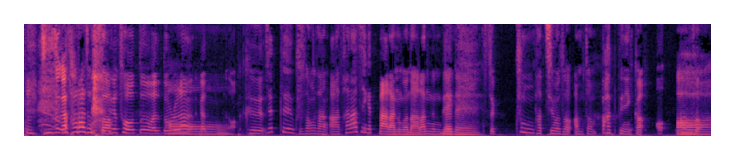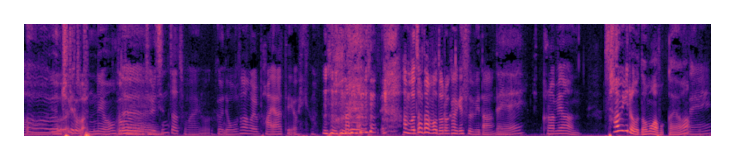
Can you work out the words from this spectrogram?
준수가 사라졌어. 저도 놀라 어. 그러니까 그 세트 구성상 아 사라지겠다라는 건 알았는데 네네. 진짜 쿵 닫히면서 암전 빡 되니까 어 아, 으, 연출이 또 막- 좋네요. 어, 네. 연출이 진짜 좋아요. 그건 영상을 봐야 돼요 이거. 한번 찾아보도록 하겠습니다. 네. 그러면 4위로 넘어가 볼까요? 네.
